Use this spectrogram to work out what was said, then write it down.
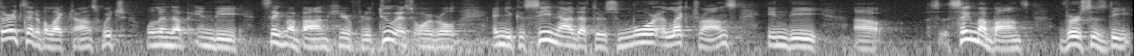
third set of electrons, which will end up in the sigma bond here for the 2s orbital. And you can see now that there's more electrons in the uh, sigma bonds versus the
